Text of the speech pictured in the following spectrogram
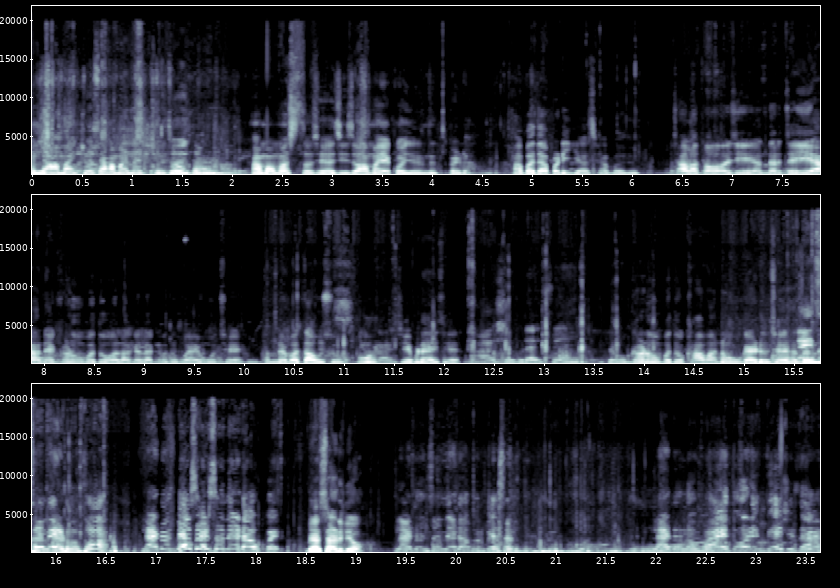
એટલે આમાં શું છે? આમાં નથી જોયું તમે? આમાં મસ્ત છે હજી જો આમાં એકોય નથી પડ્યા. આ બધા પડી ગયા છે આ બધું. ચાલો તો હજી અંદર જઈએ અને ઘણું બધું અલગ અલગ બધું વાવ્યું છે. તમને બતાવું છું હું? ચીપડાય છે? હા શિવડાય છે. એવું ઘણું બધું ખાવાનું ઉગાડ્યું છે નહીં સનેડો જો. લાડુ બેસાડ સનેડા ઉપર. બેસાડી દો. લાડુ સનેડા ઉપર બેસાડ દો. લાડુ નો ભાઈ તોડીને બેસી જા.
